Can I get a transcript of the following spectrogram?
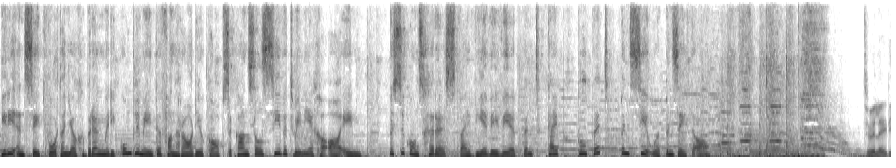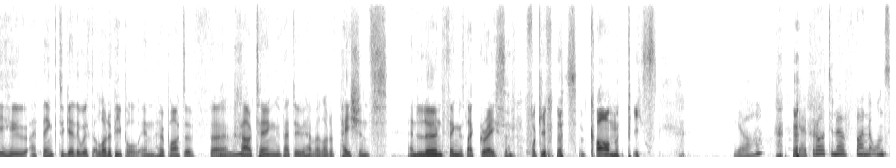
Hierdie inset word aan jou gebring met die komplimente van Radio Kaapse Kansel 729 AM. Besoek ons gerus by www.cape pulpit.co.za. to a lady who I think, together with a lot of people in her part of uh, mm-hmm. Gauteng, have had to have a lot of patience and learn things like grace and forgiveness and calm and peace. Ja. Jy praat nou van ons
